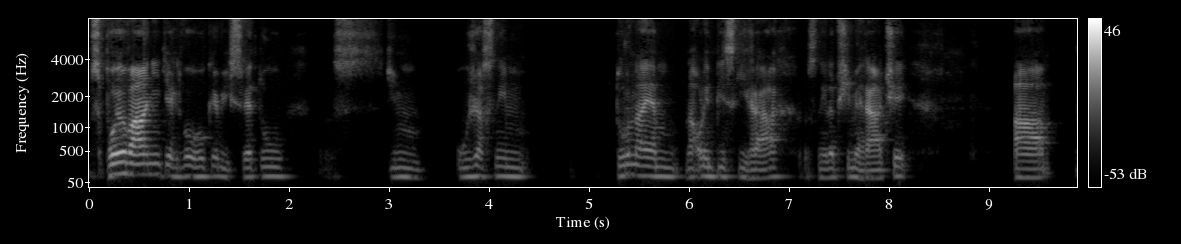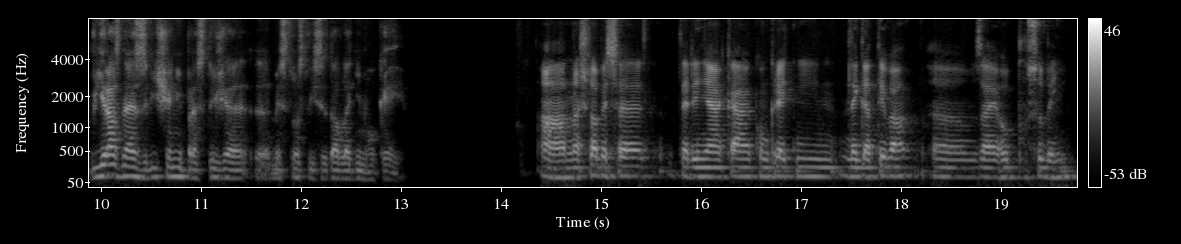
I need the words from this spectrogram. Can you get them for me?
spojování těch dvou hokejových světů s tím úžasným turnajem na olympijských hrách s nejlepšími hráči a výrazné zvýšení prestiže eh, mistrovství světa v ledním hokeji. A našla by se tedy nějaká konkrétní negativa za jeho působení?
